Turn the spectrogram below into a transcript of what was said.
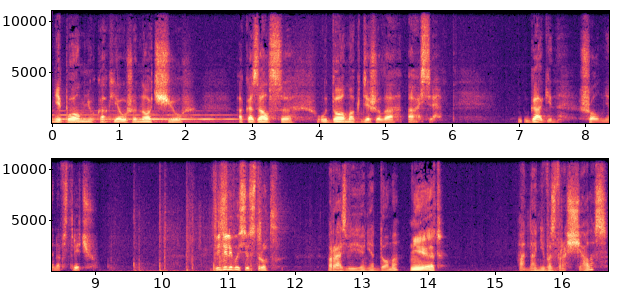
Не помню, как я уже ночью оказался у дома, где жила Ася. Гагин шел мне навстречу. Видели вы сестру? Разве ее нет дома? Нет. Она не возвращалась?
